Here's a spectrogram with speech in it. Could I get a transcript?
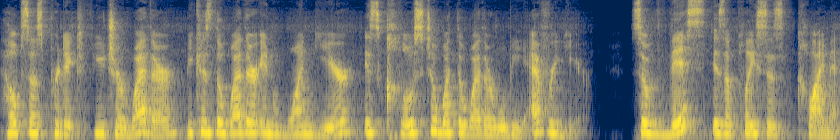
helps us predict future weather because the weather in one year is close to what the weather will be every year. So this is a place's climate,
